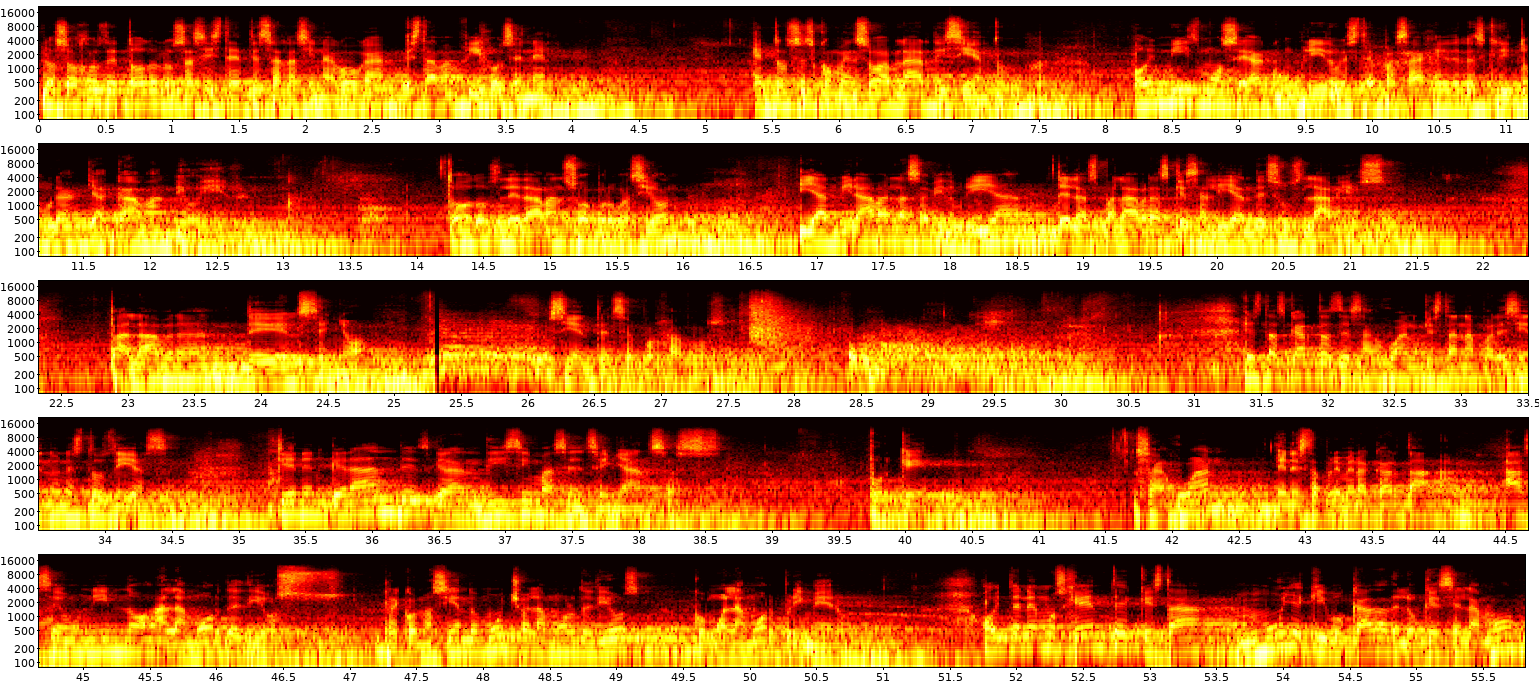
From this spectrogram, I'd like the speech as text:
Los ojos de todos los asistentes a la sinagoga estaban fijos en él. Entonces comenzó a hablar diciendo, hoy mismo se ha cumplido este pasaje de la escritura que acaban de oír. Todos le daban su aprobación y admiraban la sabiduría de las palabras que salían de sus labios. Palabra del Señor. Siéntense, por favor. Estas cartas de San Juan que están apareciendo en estos días tienen grandes, grandísimas enseñanzas. ¿Por qué? San Juan en esta primera carta hace un himno al amor de Dios, reconociendo mucho el amor de Dios como el amor primero. Hoy tenemos gente que está muy equivocada de lo que es el amor.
